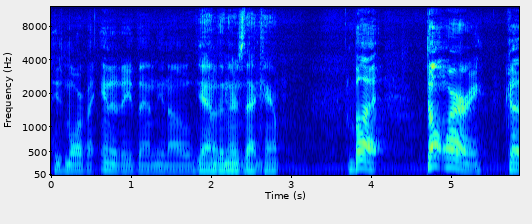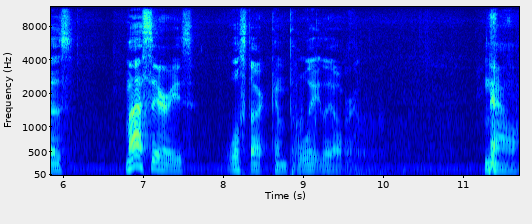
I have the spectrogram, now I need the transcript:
he's more of an entity than you know. Yeah, and then there's that camp. But don't worry, because my series will start completely over. Now,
